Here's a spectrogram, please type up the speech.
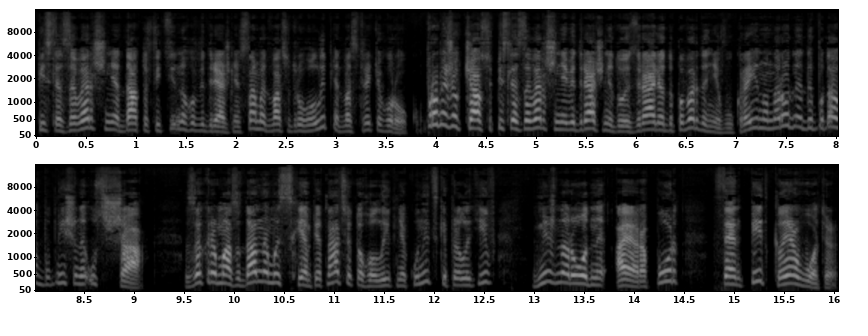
після завершення дат офіційного відрядження, саме 22 липня 2023 року. Проміжок часу після завершення відрядження до Ізраїля до повернення в Україну народний депутат був поміщений у США. Зокрема, за даними схем, 15 липня Куницький прилетів в міжнародний аеропорт Сент Піт Клервотер,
